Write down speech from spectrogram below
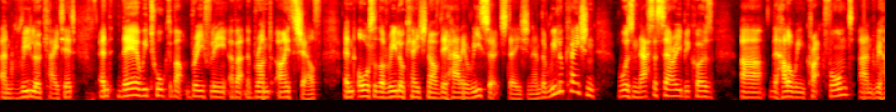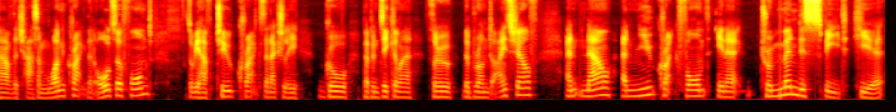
and relocated. And there we talked about briefly about the Brunt ice shelf and also the relocation of the Halley Research Station. And the relocation was necessary because uh, the Halloween crack formed, and we have the Chasm 1 crack that also formed. So we have two cracks that actually go perpendicular through the Brunt ice shelf. And now a new crack formed in a tremendous speed here,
